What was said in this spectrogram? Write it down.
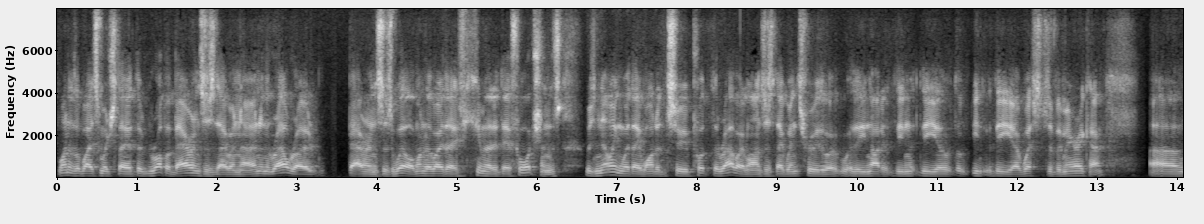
one of the ways in which they, the robber barons, as they were known, and the railroad barons as well. One of the way they accumulated their fortunes was knowing where they wanted to put the railway lines as they went through the, the United the the, uh, the, the uh, west of America uh,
